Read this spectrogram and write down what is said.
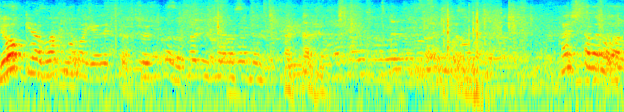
Yok ya bakmama gerek yok. Çocuklar olsa biz arasında. Kaç tane var?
